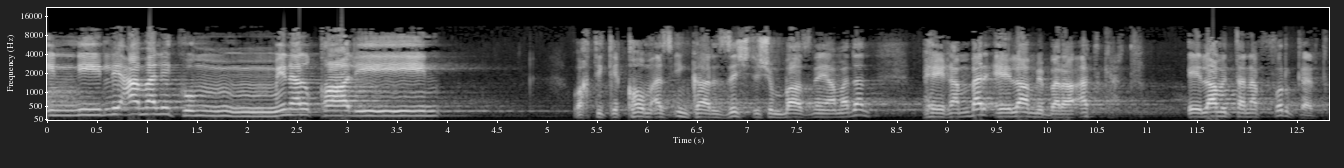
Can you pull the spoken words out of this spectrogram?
انی لعملكم من القالین. وقتی که قوم از این کار زشتشون باز نیامدن پیغمبر اعلام براعت کرد. اعلام تنفر کرد.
